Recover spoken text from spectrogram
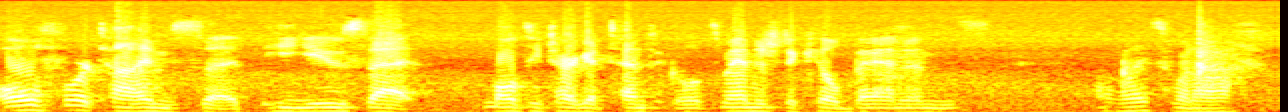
All four times that he used that multi-target tentacle, it's managed to kill Banon's... Oh, lights went off.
